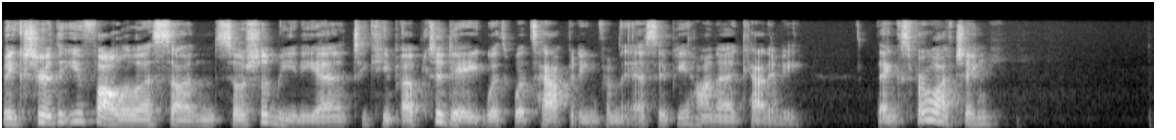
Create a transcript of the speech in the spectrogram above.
Make sure that you follow us on social media to keep up to date with what's happening from the SAP HANA Academy. Thanks for watching.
